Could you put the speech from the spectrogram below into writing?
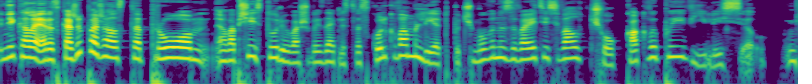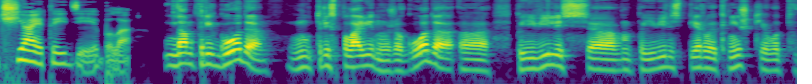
Николай, расскажи, пожалуйста, про а, вообще историю вашего издательства. Сколько вам лет? Почему вы называетесь «Волчок»? Как вы появились? Чья эта идея была? Нам три года, ну, три с половиной уже года э, появились, э, появились первые книжки вот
